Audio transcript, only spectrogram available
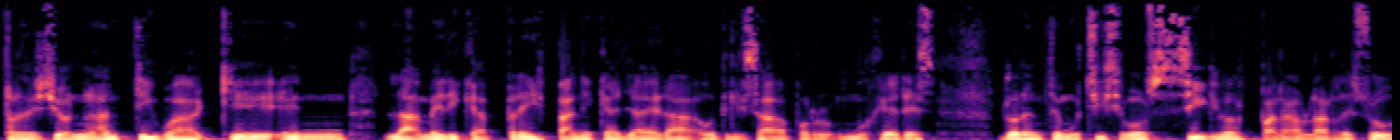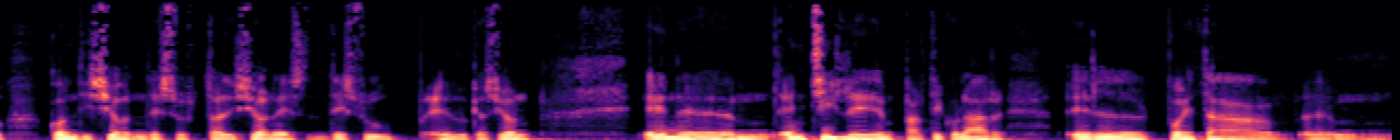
tradición antigua que en la América prehispánica ya era utilizada por mujeres durante muchísimos siglos para hablar de su condición, de sus tradiciones, de su educación. En, uh, en Chile en particular el poeta eh,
